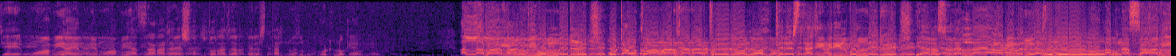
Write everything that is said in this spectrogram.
যে মহাবিয়া এমনি মহাবিয়া জানা যায় সত্তর হাজার ফেরেস্তান নজুল ঘটলো কেন? আল্লাহ পাকের নবী বললেন, ওটাও তো আমার ফেরেশতা জিবরিল বললেন, ইয়া রাসূলুল্লাহ, ইয়া হাবিবাল্লাহ হুজুর, আপনার সাহাবী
